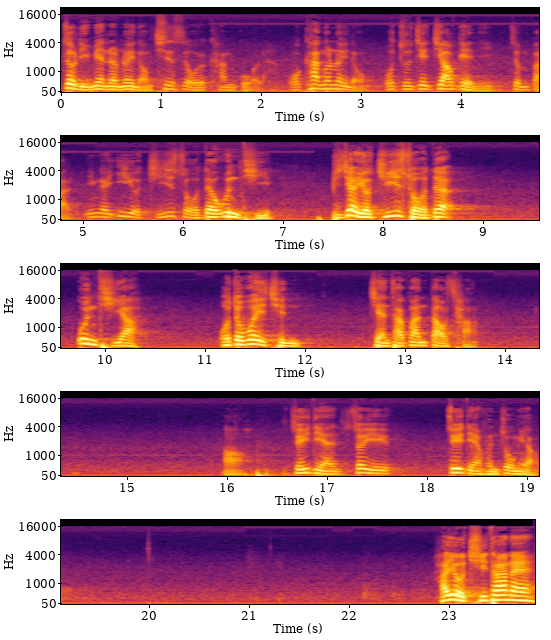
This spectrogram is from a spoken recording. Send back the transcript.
这里面的内容，其实我看过了，我看过内容，我直接交给你怎么办？因为一有棘手的问题，比较有棘手的问题啊，我都会请检察官到场，啊，这一点，所以这一点很重要。还有其他呢？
